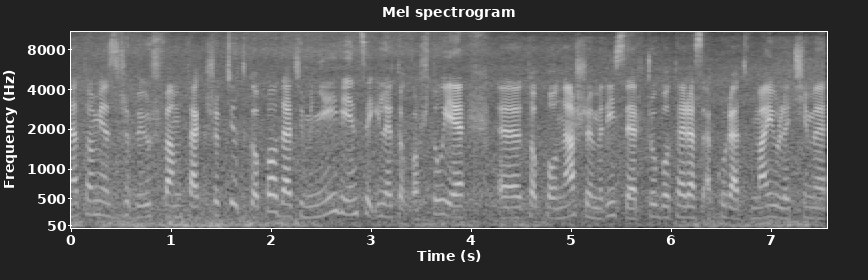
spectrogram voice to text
Natomiast, żeby już Wam tak szybciutko podać mniej więcej ile to kosztuje, e, to po naszym researchu, bo teraz akurat w maju lecimy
